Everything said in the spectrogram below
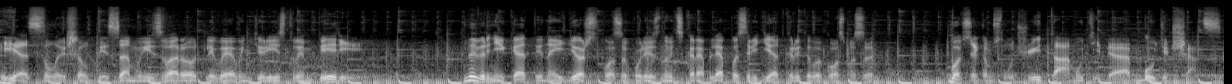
«Я слышал, ты самый изворотливый авантюрист в Империи. Наверняка ты найдешь способ улизнуть с корабля посреди открытого космоса. Во всяком случае, там у тебя будет шанс».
